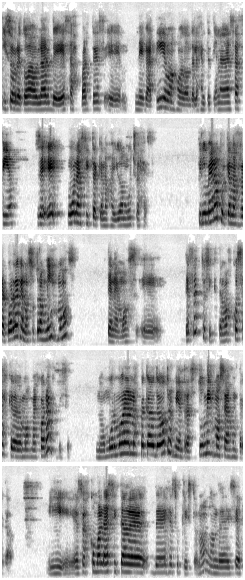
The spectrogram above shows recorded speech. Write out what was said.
y sobre todo hablar de esas partes eh, negativas o donde la gente tiene desafío. Entonces, eh, una cita que nos ayuda mucho es esa. Primero, porque nos recuerda que nosotros mismos tenemos eh, defectos y que tenemos cosas que debemos mejorar. Dice, no murmurar los pecados de otros mientras tú mismo seas un pecado. Y eso es como la cita de, de Jesucristo, ¿no? Donde dice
